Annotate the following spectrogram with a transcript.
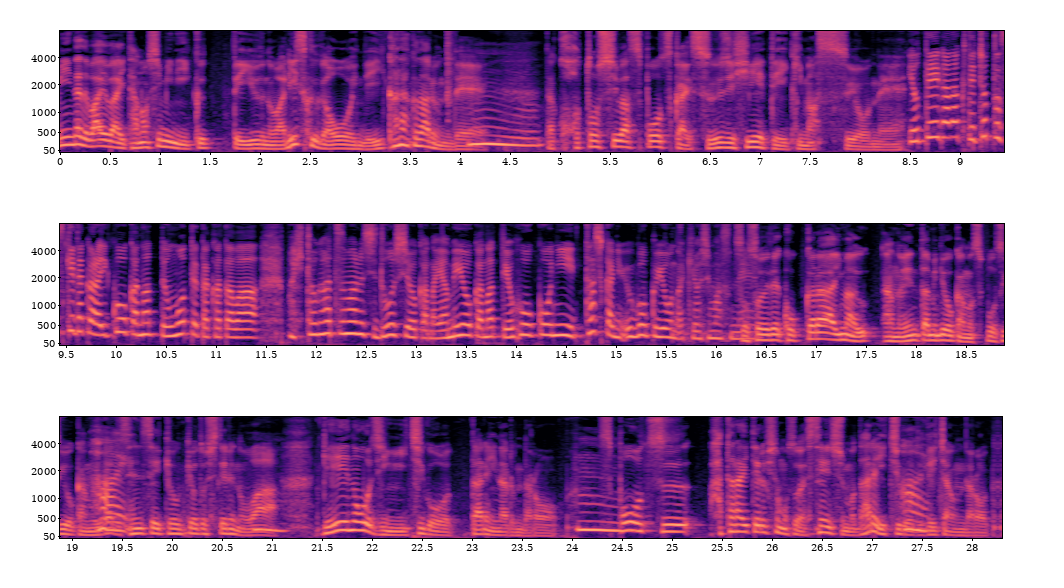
みんなでワイワイ楽しみに行くっていうのはリスクが多いんで行かなくなるんで、だから今年はスポーツ界数字冷えていきますよね。予定がなくてちょっと好きだから行こうかなって思ってた方は、まあ、人が集まるしどうしようかな、やめようかなっていう方向に確かに動くような気がしますね。そう、それでこっから今、うあの、エンタメ業界もスポーツ業界も裏はい。で先生教教としてるのは、芸能人1号誰になるんだろう、スポーツ、働いてる人もそうだし、選手も誰1号で出ちゃうんだろう、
